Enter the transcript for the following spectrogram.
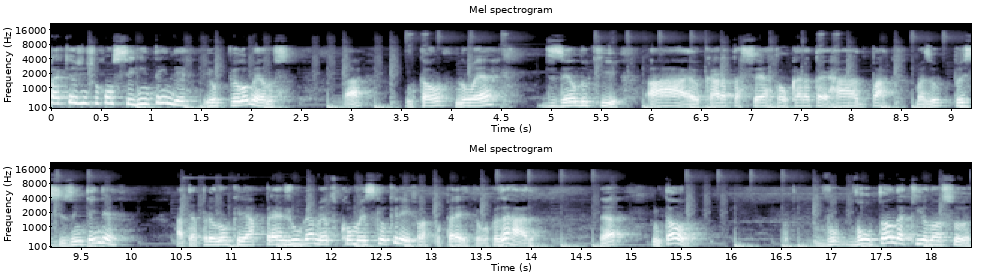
para que a gente consiga entender, eu pelo menos, tá? Então, não é dizendo que ah, o cara tá certo ou o cara tá errado, pá, mas eu preciso entender. Até para eu não criar pré-julgamentos como esse que eu criei. Falar, pô, peraí, tem alguma coisa errada. Né? Então, voltando aqui ao nosso,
